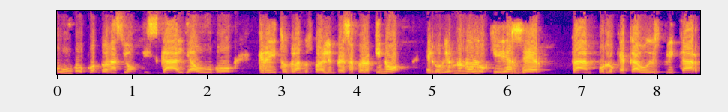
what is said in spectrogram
hubo condonación fiscal, ya hubo créditos blandos para la empresa, pero aquí no, el gobierno no lo quiere hacer, por lo que acabo de explicar.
